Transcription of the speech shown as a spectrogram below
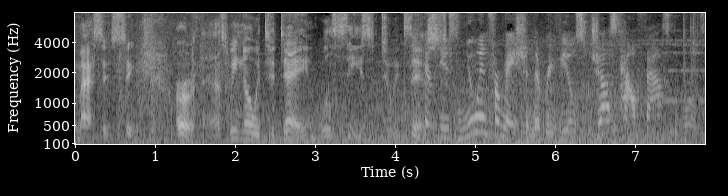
mass extinction. Earth, as we know it today, will cease to exist. There is new information that reveals just how fast the world's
